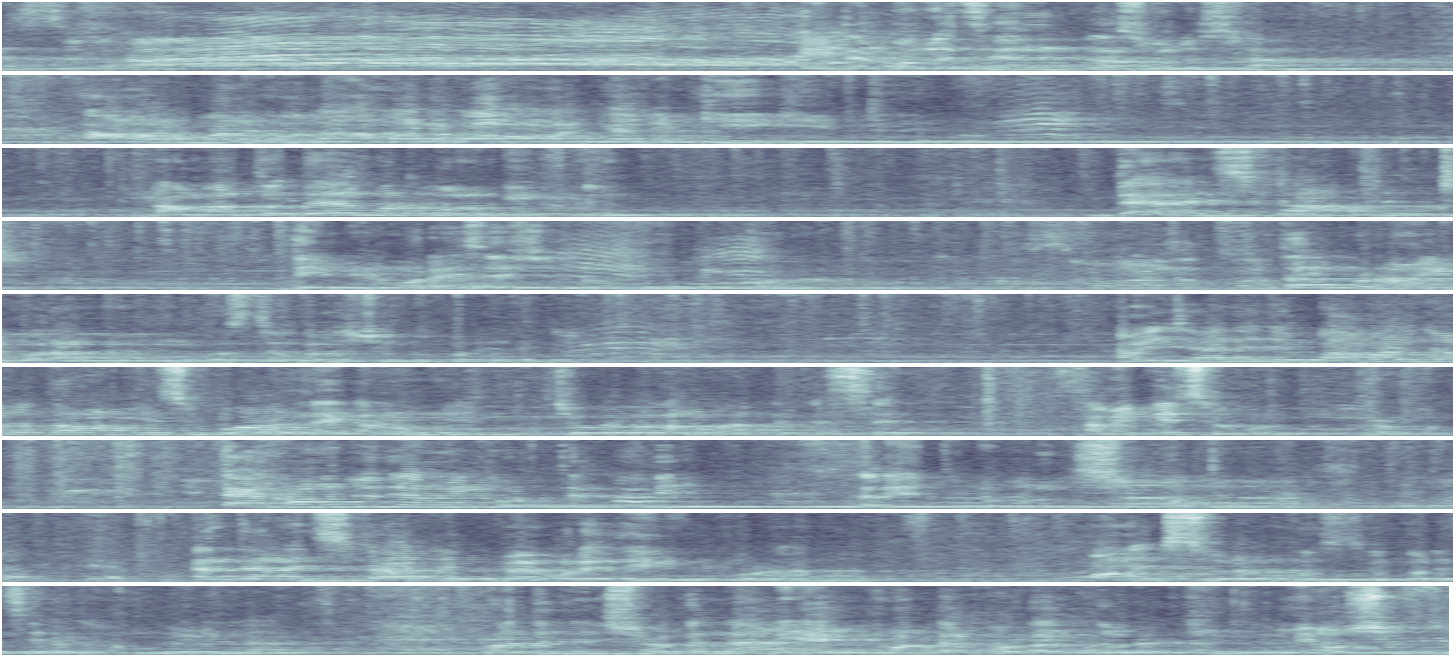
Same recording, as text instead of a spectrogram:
এটা বলেছেন রাসূল ইসলাম। আমার মনে হলো আমার বাবা মাকে আমি কি গিফট দেব? আমার তো দেওয়ার মতো কোনো gift then I started the memorization of তারপর আমি কোরআন মুখস্থ করা শুরু করে দিলাম। আমি জানি যে বাবার জন্য তো আমার কিছু করার নেই, কারণ উনি ছোটবেলা মারা গেছে আমি কিছু করতে পারব এখন যদি আমি করতে পারি, তাহলে এতটুকু নিশ্চিত করতে পারব। And then I started memorizing কোরআন অনেক সুরা মুখস্থ করেছি, আলহামদুলিল্লাহ। প্রতিদিন সকালে আমি এক ঘণ্টা বরাদ্দ রাখি, আমি অসুস্থ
